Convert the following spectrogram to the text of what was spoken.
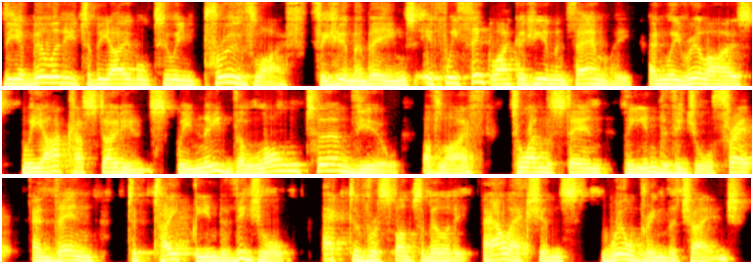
the ability to be able to improve life for human beings if we think like a human family and we realize we are custodians. We need the long-term view of life to understand the individual threat and then to take the individual active responsibility. Our actions will bring the change.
